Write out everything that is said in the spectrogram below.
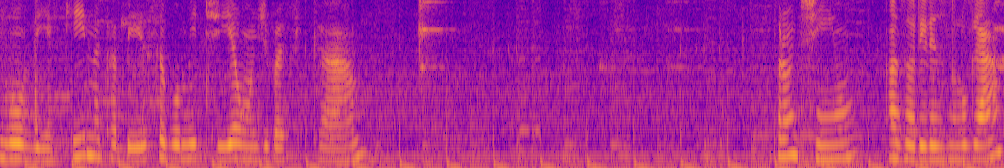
Vou vir aqui na cabeça, vou medir aonde vai ficar. Prontinho, as orelhas no lugar.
